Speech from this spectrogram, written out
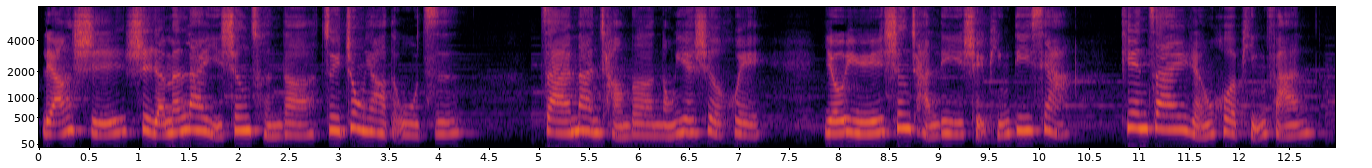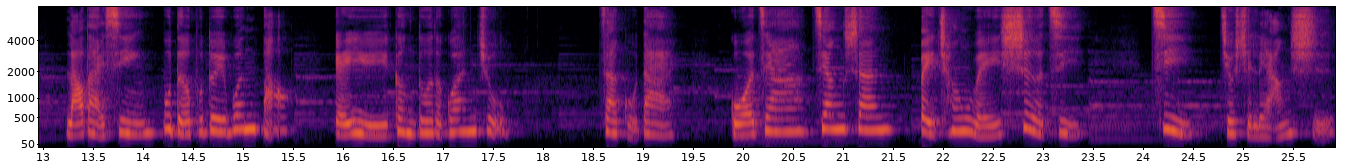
粮食是人们赖以生存的最重要的物资。在漫长的农业社会，由于生产力水平低下，天灾人祸频繁，老百姓不得不对温饱给予更多的关注。在古代，国家江山被称为社稷，稷就是粮食。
